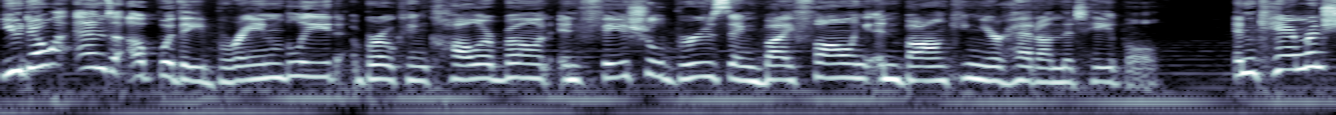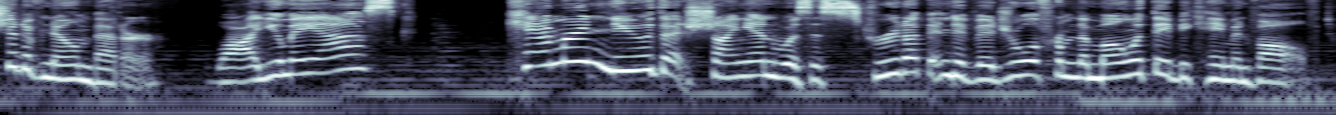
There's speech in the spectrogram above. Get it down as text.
You don't end up with a brain bleed, a broken collarbone, and facial bruising by falling and bonking your head on the table. And Cameron should have known better. Why, you may ask? Cameron knew that Cheyenne was a screwed up individual from the moment they became involved.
